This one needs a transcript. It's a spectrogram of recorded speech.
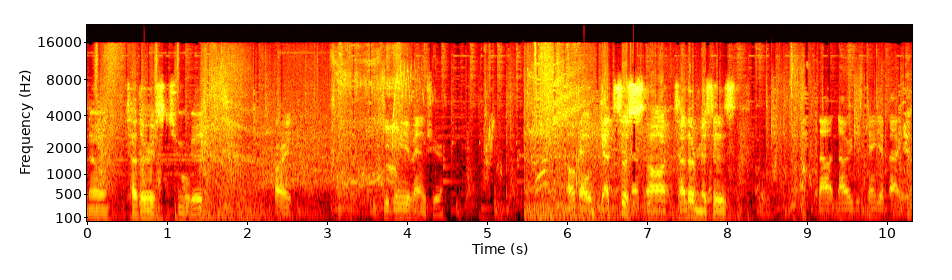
No. Tether is too good. Alright, keeping the advantage here. Okay, Oh, gets the stock. Tether misses. now now he just can't get back here.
